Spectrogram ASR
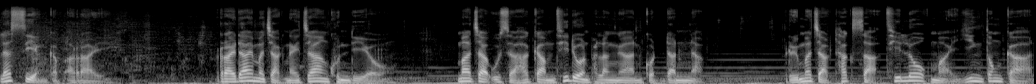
และเสี่ยงกับอะไร รายได้มาจากนายจ้างคนเดียว มาจากอุตสาหกรรมที่โดนพลังงานกดดันหนัก หรือมาจากทักษะที่โลกใหม่ยิ่งต้องการ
